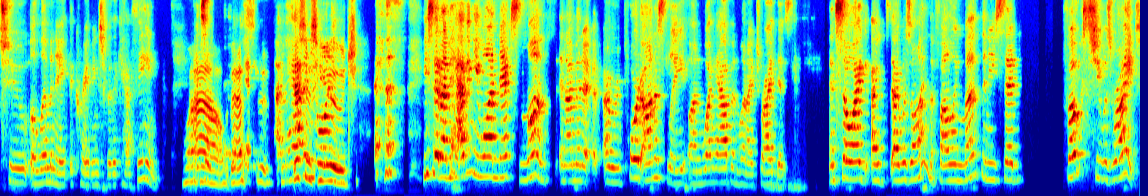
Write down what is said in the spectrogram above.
to eliminate the cravings for the caffeine. Wow, so, that's this is huge. He said, "I'm having you on next month, and I'm going to report honestly on what happened when I tried this." And so I, I I was on the following month, and he said, "Folks, she was right.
